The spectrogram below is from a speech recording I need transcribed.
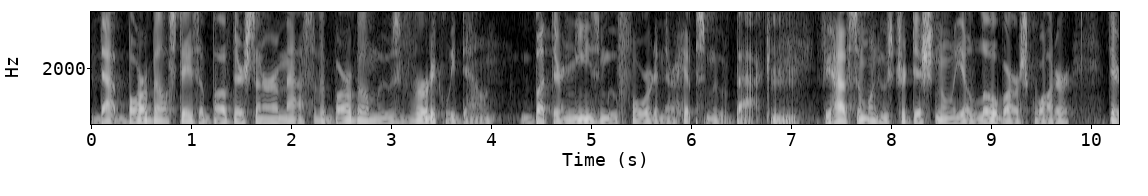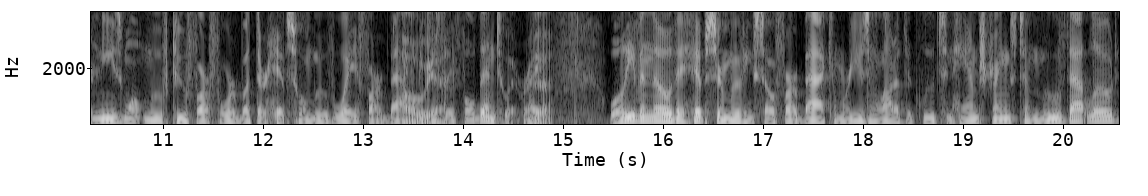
that barbell stays above their center of mass. So the barbell moves vertically down, but their knees move forward and their hips move back. Mm-hmm. If you have someone who's traditionally a low bar squatter, their knees won't move too far forward, but their hips will move way far back Oh, because yeah. they fold into it, right? Yeah. Well, even though the hips are moving so far back and we're using a lot of the glutes and hamstrings to move that load,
